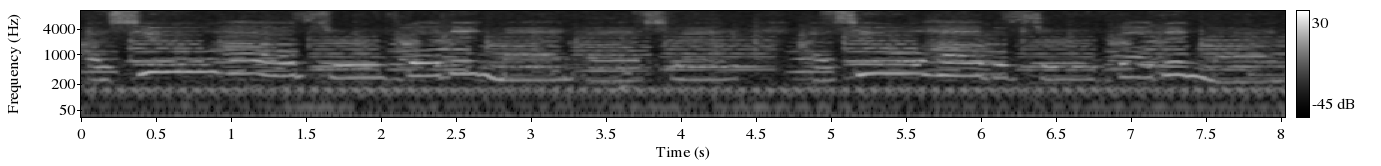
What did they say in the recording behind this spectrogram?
as you have served God and man as well as you have observed God and man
